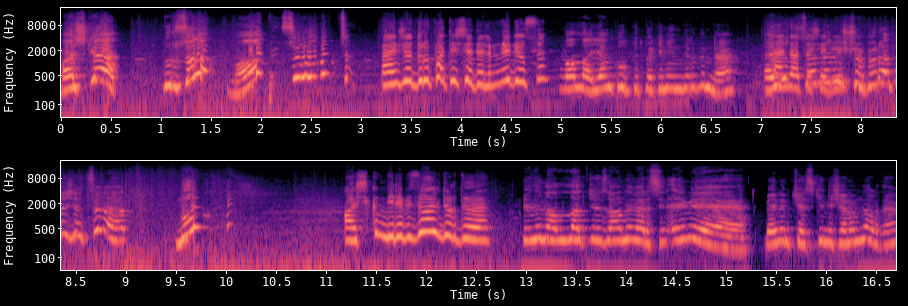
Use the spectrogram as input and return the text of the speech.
Başkan! Dursana! Ne yapıyorsun oğlum sen? Bence durup ateş edelim. Ne diyorsun? Vallahi yan koltuktakini indirdim de. Sen Evet, de ateş sen de bir şoförü ateş etsene ya. Ne oldu? Aşkım biri bizi öldürdü. Senin Allah cezanı versin Emi. Benim keskin nişanım nerede?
